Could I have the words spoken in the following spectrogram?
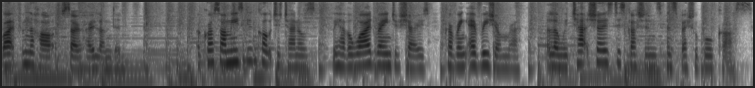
right from the heart of Soho, London. Across our music and culture channels, we have a wide range of shows covering every genre, along with chat shows, discussions, and special broadcasts.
